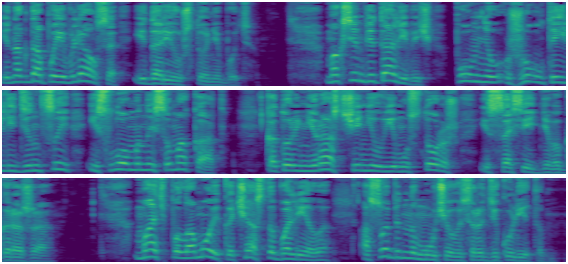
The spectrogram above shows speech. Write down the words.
иногда появлялся и дарил что-нибудь. Максим Витальевич помнил желтые леденцы и сломанный самокат, который не раз чинил ему сторож из соседнего гаража. Мать-поломойка часто болела, особенно мучилась радикулитом.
